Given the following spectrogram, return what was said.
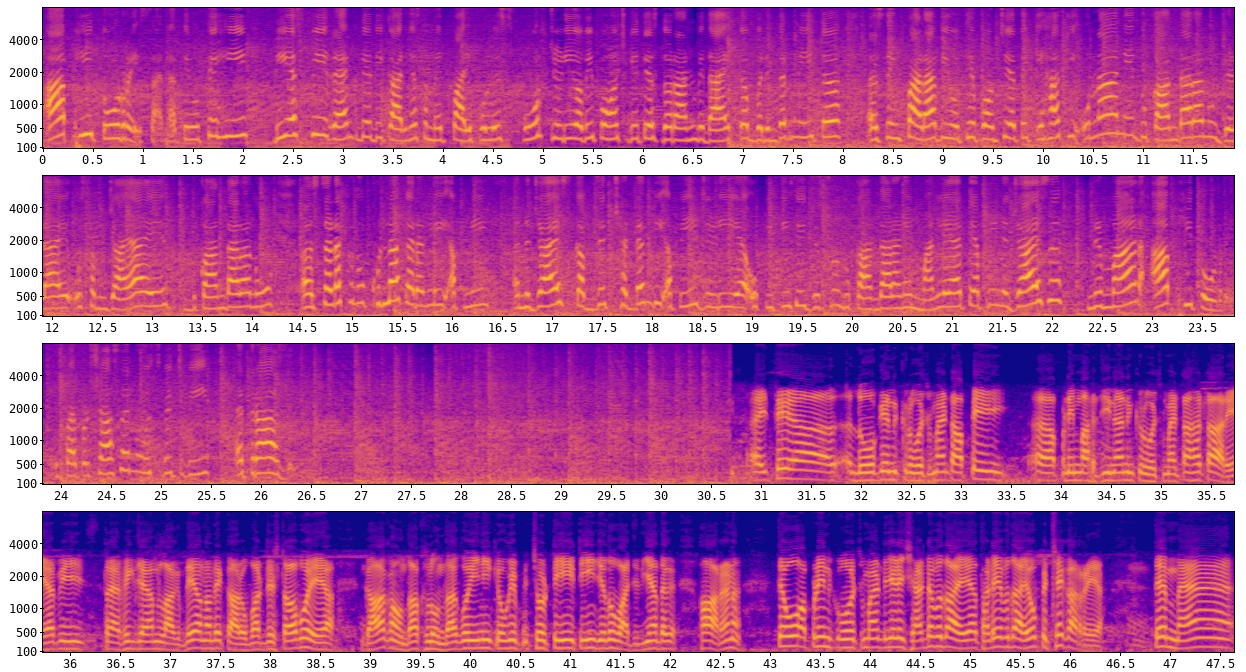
ਆਪ ਹੀ ਤੋੜ ਰਹੇ ਸਨ ਅਤੇ ਉੱਥੇ ਹੀ ਡੀਐਸਪੀ ਰੈਂਕ ਦੇ ਅਧਿਕਾਰੀਆਂ ਸਮੇਤ ਭਾਰੀ ਪੁਲਿਸ ਫੋਰਸ ਜਿਹੜੀ ਉਹ ਵੀ ਪਹੁੰਚ ਗਈ ਤੇ ਇਸ ਦੌਰਾਨ ਵਿਧਾਇਕ ਬਰਿੰਦਰਮੀਤ ਸਿੰਘ ਭਾੜਾ ਵੀ ਉੱਥੇ ਪਹੁੰਚੇ ਅਤੇ ਕਿਹਾ ਕਿ ਉਹਨਾਂ ਨੇ ਦੁਕਾਨਦਾਰਾਂ ਨੂੰ ਜਿਹੜਾ ਹੈ ਉਹ ਸਮਝਾਇਆ। ਹੈ ਦੁਕਾਨਦਾਰਾਂ ਨੂੰ ਸੜਕ ਨੂੰ ਖੁੱਲਾ ਕਰਨ ਲਈ ਆਪਣੀ ਨਜਾਇਜ਼ ਕਬਜ਼ੇ ਛੱਡਣ ਦੀ ਅਪੀਲ ਜਿਹੜੀ ਹੈ ਉਹ ਕੀਤੀ ਸੀ, ਜਿਸ ਨੂੰ ਦੁਕਾਨਦਾਰਾਂ ਨੇ ਮੰਨ ਲਿਆ ਤੇ ਆਪਣੀ ਨਜਾਇਜ਼ ਨਿਰਮਾਣ ਆਪ ਹੀ ਤੋੜ ਰਹੇ ਨੇ। ਪਰ ਪ੍ਰਸ਼ਾਸਨ ਨੂੰ ਇਸ ਵਿੱਚ ਵੀ ਇਤਰਾਜ਼ ਹੈ ਇੱਥੇ ਆ ਲੋਕ ਇਨਕਰੋਚਮੈਂਟ ਆਪੇ ਹੀ ਆਪਣੀ ਮਰਜ਼ੀ ਨਾਲ ਇਨਕਰੋਚਮੈਂਟਾਂ ਹਟਾ ਰਹੇ ਆ ਵੀ ਟ੍ਰੈਫਿਕ ਜੈਮ ਲੱਗਦੇ ਆ, ਉਹਨਾਂ ਦੇ ਕਾਰੋਬਾਰ ਡਿਸਟਰਬ ਹੋਏ ਆ। ਗਾਹਕ ਆਉਂਦਾ, ਖਲੋਂਦਾ ਕੋਈ ਨਹੀਂ, ਕਿਉਂਕਿ ਪਿੱਛੋਂ ਟੀ ਟੀ ਜਦੋਂ ਵੱਜਦੀਆਂ ਤੇ ਹਾਰਨ, ਤੇ ਉਹ ਆਪਣੀ ਇਨਕਰੋਚਮੈਂਟ ਜਿਹੜੇ ਸ਼ੈੱਡ ਵਧਾਏ ਆ, ਥੜੇ ਵਧਾਏ, ਉਹ ਪਿੱਛੇ ਕਰ ਰਹੇ ਆ। ਤੇ ਮੈਂ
